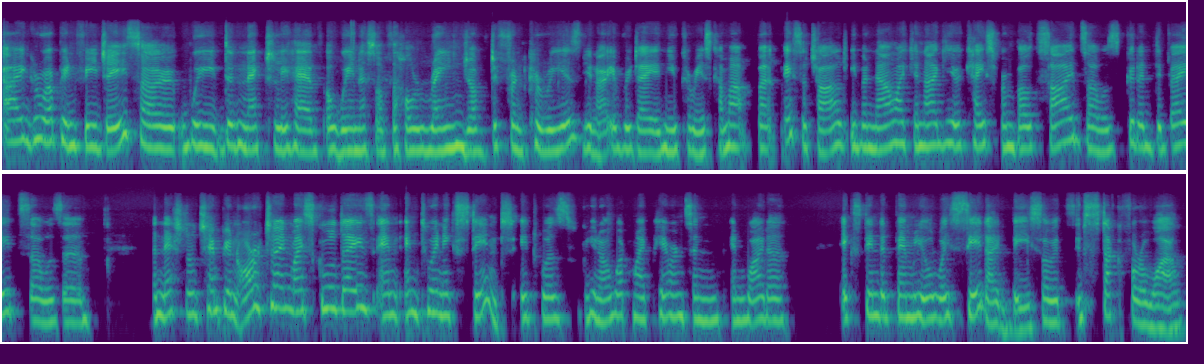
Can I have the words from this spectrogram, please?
I grew up in Fiji, so we didn't actually have awareness of the whole range of different careers. You know, every day new careers come up. But as a child, even now, I can argue a case from both sides. I was good at debates. I was a, a national champion orator in my school days, and and to an extent, it was you know what my parents and and wider extended family always said I'd be. So it's it stuck for a while.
